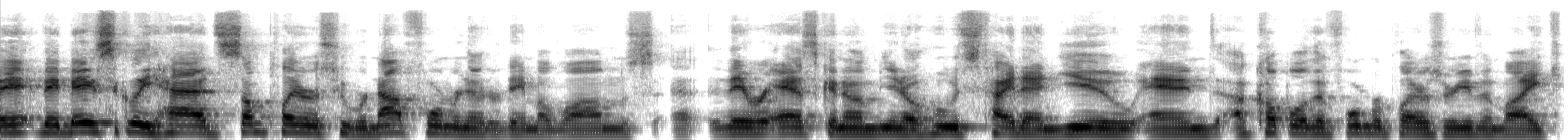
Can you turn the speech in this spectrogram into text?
They, they basically had some players who were not former Notre Dame alums. Uh, they were asking them, you know, who's tight end you? And a couple of the former players were even like,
